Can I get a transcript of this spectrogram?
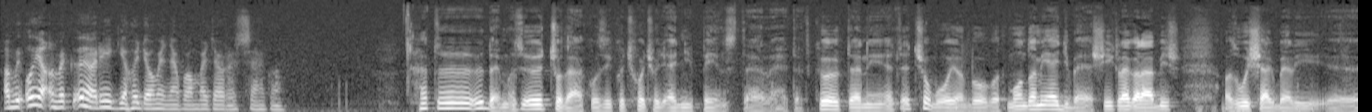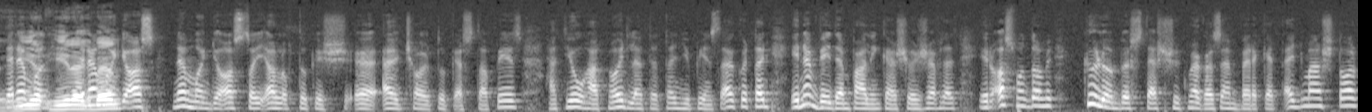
ami olyan, amik olyan régi hagyománya van Magyarországon. Hát nem, az ő csodálkozik, hogy hogy, hogy ennyi pénzt el lehetett költeni. Hát egy csomó olyan dolgot mond, ami egybeesik, legalábbis az újságbeli de nem, hír, mond, hírekben. De nem, mondja azt, nem mondja azt, hogy elloptuk és elcsaltuk ezt a pénzt. Hát jó, hát hogy lehetett ennyi pénzt elkötni? Én nem védem Pálinkás Józsefet. Én azt mondom, hogy különböztessük meg az embereket egymástól,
